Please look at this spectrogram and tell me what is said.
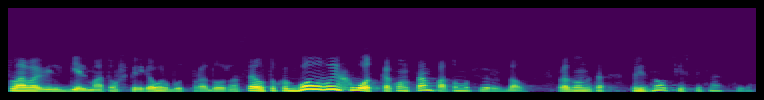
слова Вильгельма о том, что переговоры будут продолжены. Оставил только голову и хвост, как он сам потом утверждал. Правда, он это признал через 15 лет.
